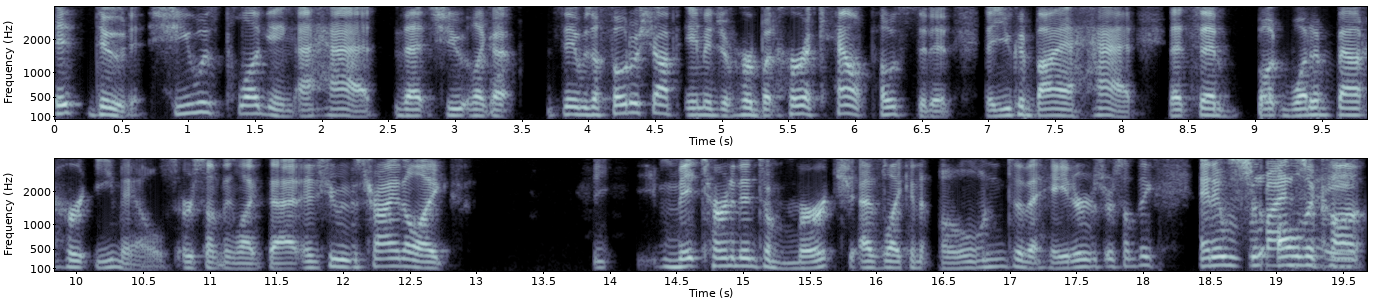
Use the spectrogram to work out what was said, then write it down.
It, dude, she was plugging a hat that she like a. There was a photoshopped image of her, but her account posted it that you could buy a hat that said, "But what about her emails?" or something like that, and she was trying to like turn it into merch as like an own to the haters or something, and it was all the com-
